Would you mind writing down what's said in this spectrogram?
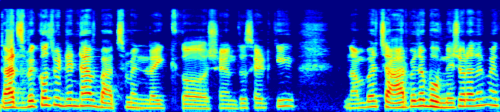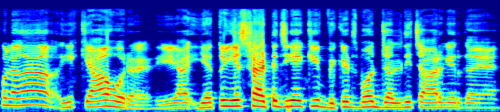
that's because we didn't have batsman like शयंत सेट की नंबर चार पे जब भुवनेश्वर आया था मेरे को लगा ये क्या हो रहा है? ये ये तो ये स्ट्रैटेजी है कि विकेट्स बहुत जल्दी चार गिर गए हैं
